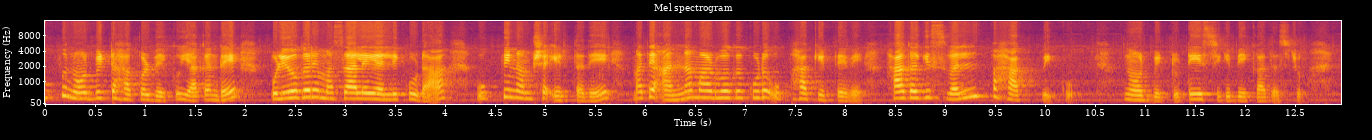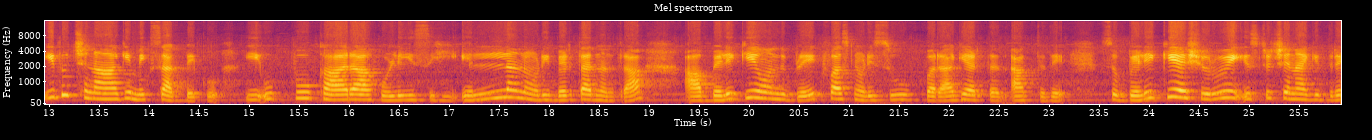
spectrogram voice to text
ಉಪ್ಪು ನೋಡಿಬಿಟ್ಟು ಹಾಕ್ಕೊಳ್ಬೇಕು ಯಾಕಂದರೆ ಪುಳಿಯೋಗರೆ ಮಸಾಲೆಯಲ್ಲಿ ಕೂಡ ಉಪ್ಪಿನಂಶ ಇರ್ತದೆ. ಮತ್ತು ಅನ್ನ ಮಾಡುವಾಗ ಕೂಡ ಉಪ್ಪು ಹಾಕಿರ್ತೇವೆ. ಹಾಗಾಗಿ ಸ್ವಲ್ಪ ಹಾಕಬೇಕು. ನೋಡಿಬಿಟ್ಟು ಟೇಸ್ಟಿಗೆ ಬೇಕಾದಷ್ಟು. ಇದು ಚೆನ್ನಾಗಿ ಮಿಕ್ಸ್ ಆಗಬೇಕು. ಈ ಉಪ್ಪು, ಖಾರ, ಹುಳಿ, ಸಿಹಿ ಎಲ್ಲ ನೋಡಿ ಬೆರ್ತಾದ ನಂತರ ಆ ಬೆಳಿಗ್ಗೆ ಒಂದು ಬ್ರೇಕ್ಫಾಸ್ಟ್ ನೋಡಿ ಸೂಪರಾಗಿ ಆಗ್ತದೆ ಆಗ್ತದೆ. ಸೊ ಬೆಳಿಗ್ಗೆಯ ಶುರುವೇ ಇಷ್ಟು ಚೆನ್ನಾಗಿದ್ದರೆ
